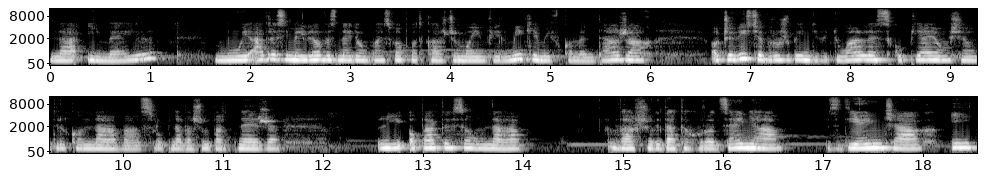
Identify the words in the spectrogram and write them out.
na e-mail. Mój adres e-mailowy znajdą Państwo pod każdym moim filmikiem i w komentarzach. Oczywiście wróżby indywidualne skupiają się tylko na Was lub na Waszym partnerze i oparte są na Waszych datach urodzenia, zdjęciach i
